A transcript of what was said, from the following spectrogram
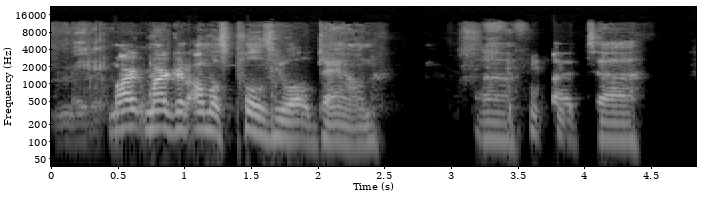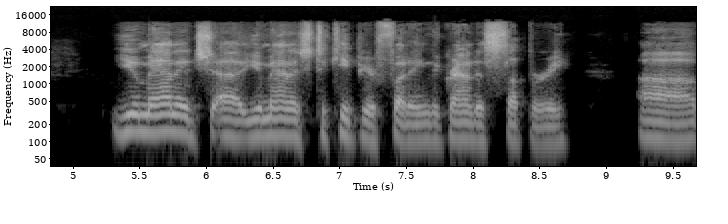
made it. Mar- Margaret almost pulls you all down, uh, but uh, you manage uh, you manage to keep your footing. The ground is slippery, uh,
